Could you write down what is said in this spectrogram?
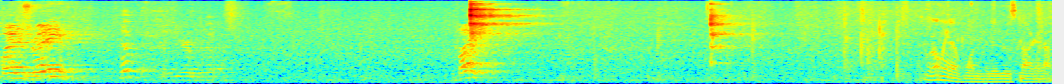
Fighters ready? Yep. If you're, Fight. We only have one minute of this Naginata.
